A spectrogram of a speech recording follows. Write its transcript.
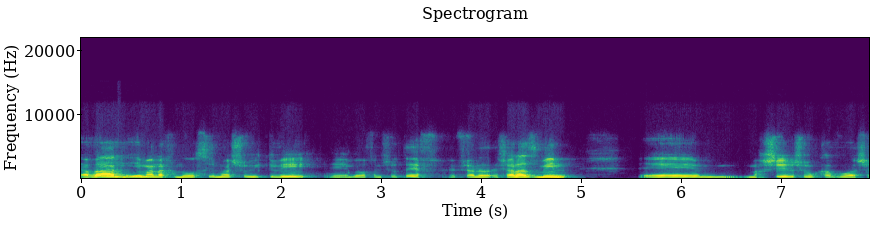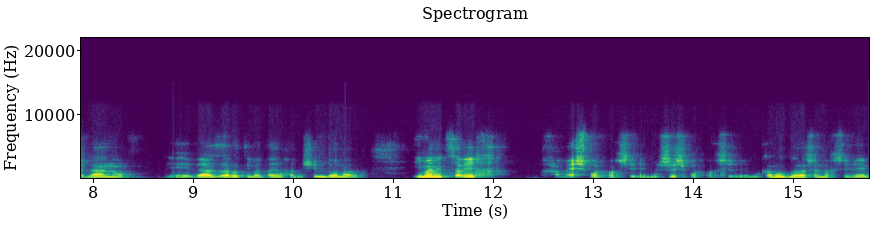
אבל אם אנחנו עושים משהו עקבי אה, באופן שוטף, אפשר, אפשר להזמין אה, מכשיר שהוא קבוע שלנו, אה, ואז לעלות עם 250 דולר. אם אני צריך 500 מכשירים או 600 מכשירים או כמות גדולה של מכשירים,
